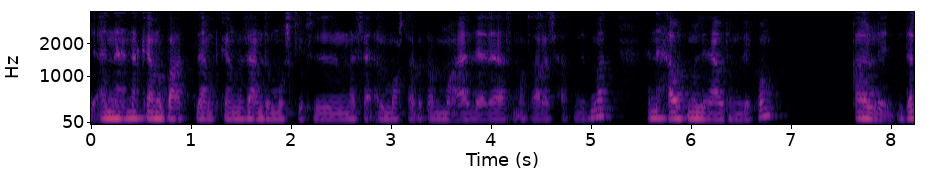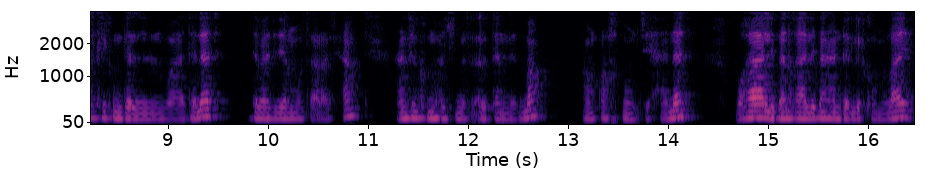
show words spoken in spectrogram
لأن هنا كانوا بعض التلاميذ كان مازال عندهم مشكل في المسائل المرتبطة بمعادلات المتراشحات النظمات أنا حاولت نولي نعاودهم لكم. قالوا لي درت لكم ديال المعادلات دابا هذه ديال المتراجحه غنزيد لكم واحد المساله ديال النظمه غنبقاو نخدموا امتحانات. وغالبا غالبا غندير لكم live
